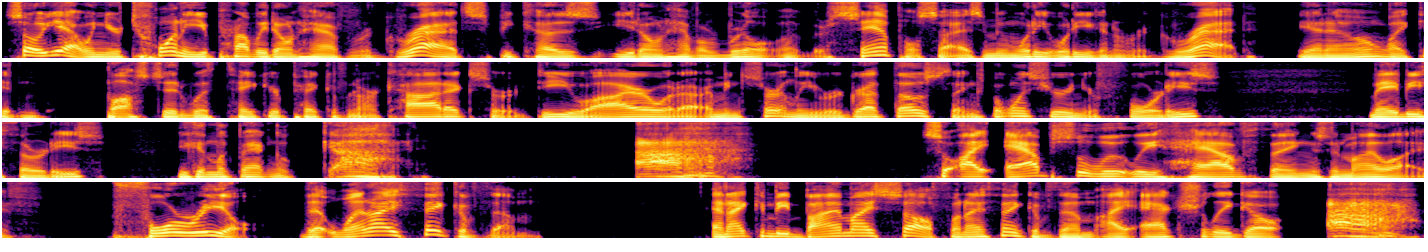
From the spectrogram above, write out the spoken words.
So yeah, when you're 20, you probably don't have regrets because you don't have a real sample size. I mean, what are you what are you going to regret? You know, like getting busted with take your pick of narcotics or DUI or whatever. I mean, certainly you regret those things, but once you're in your 40s, maybe 30s, you can look back and go, God, ah. So I absolutely have things in my life for real that when I think of them, and I can be by myself when I think of them, I actually go, ah,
